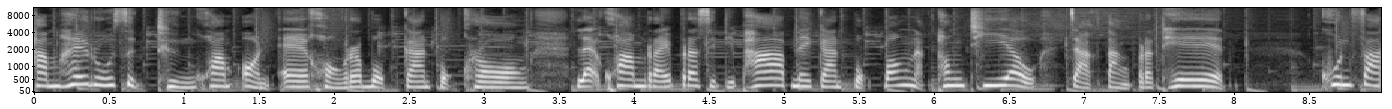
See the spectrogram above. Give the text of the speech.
ทำให้รู้สึกถึงความอ่อนแอของระบบการปกครอง และความไร้ประสิทธิภาพในการปกป้องนักท่องเที่ยวจากต่างประเทศคุณฟา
